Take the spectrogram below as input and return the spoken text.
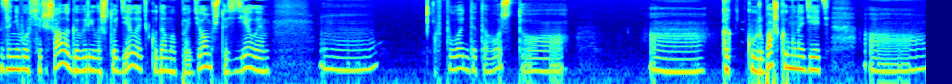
за него все решала, говорила, что делать, куда мы пойдем, что сделаем. Вплоть до того, что а, какую рубашку ему надеть, а,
